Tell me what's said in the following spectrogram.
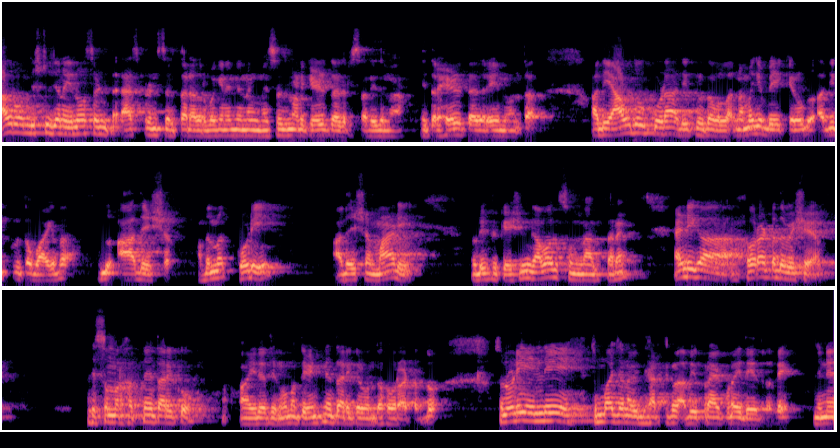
ಆದ್ರೂ ಒಂದಿಷ್ಟು ಜನ ಇನ್ನೋಸೆಂಟ್ ಆಸ್ಪಿರೆಂಟ್ಸ್ ಇರ್ತಾರೆ. ಅದ್ರ ಬಗ್ಗೆ ನಂಗೆ ಮೆಸೇಜ್ ಮಾಡಿ ಕೇಳ್ತಾ ಇದ್ರು, ಸರ್, ಇದನ್ನ ಈ ತರ ಹೇಳ್ತಾ ಇದ್ರೆ ಏನು ಅಂತ. ಅದು ಯಾವುದೂ ಕೂಡ ಅಧಿಕೃತವಲ್ಲ. ನಮಗೆ ಬೇಕಿರೋದು ಅಧಿಕೃತವಾದ ಒಂದು ಆದೇಶ. ಅದನ್ನ ಕೊಡಿ, ಆದೇಶ ಮಾಡಿ ನೋಟಿಫಿಕೇಶನ್ ಅವಾಗ ಸುಮ್ಮನಾಗ್ತಾರೆ ಅಂಡ್ ಈಗ ಹೋರಾಟದ ವಿಷಯ. ಡಿಸೆಂಬರ್ ಹತ್ತನೇ ತಾರೀಕು ಇದೇ ತಿಂಗಳು ಮತ್ತು ಎಂಟನೇ ತಾರೀಕು ಇರುವಂತಹ ಹೋರಾಟದ್ದು. ಸೊ ನೋಡಿ, ಇಲ್ಲಿ ತುಂಬಾ ಜನ ವಿದ್ಯಾರ್ಥಿಗಳ ಅಭಿಪ್ರಾಯ ಕೂಡ ಇದೆ ಇದರಲ್ಲಿ. ನಿನ್ನೆ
